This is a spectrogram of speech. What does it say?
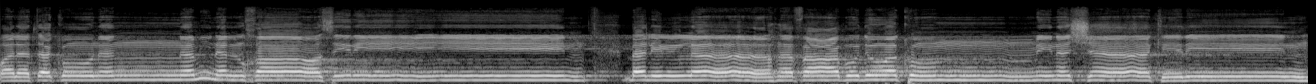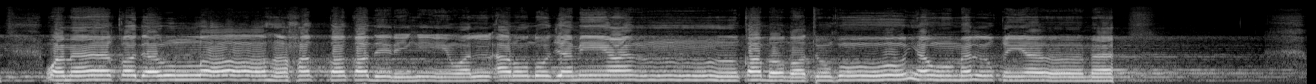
ولتكونن من الخاسرين. بل الله فاعبد وكن من الشاكرين. وما قدر الله حق قدره والأرض جميعا قبضته يوم القيامة.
